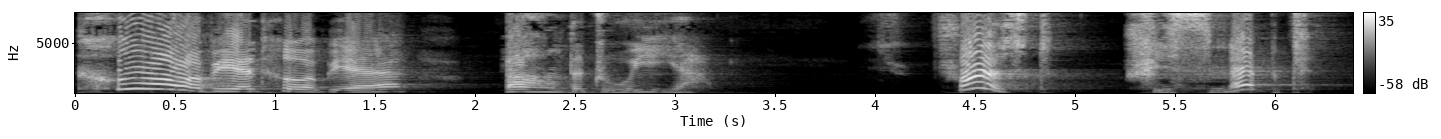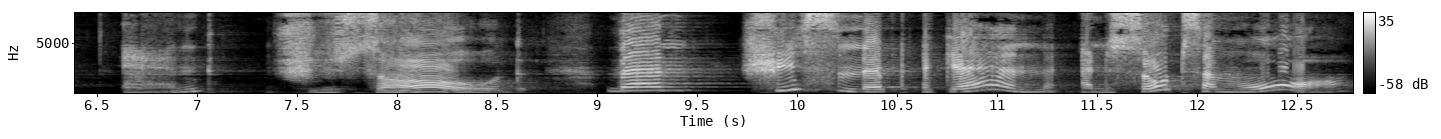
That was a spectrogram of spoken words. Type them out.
特别特别棒的主意呀！First, she snapped and she sewed. Then she snipped again and sewed some more.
